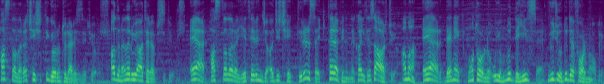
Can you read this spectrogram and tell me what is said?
Hastalara çeşitli görüntüler izletiyoruz. Adına da rüya terapisi diyoruz. Eğer hastalara yeterince acı çektirirsek terapinin de kalitesi artıyor. Ama eğer denek motorla uyumlu değilse vücudu deforme oluyor.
